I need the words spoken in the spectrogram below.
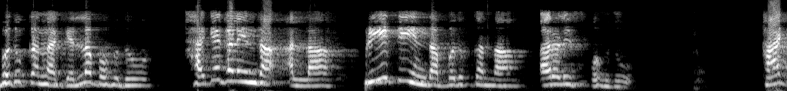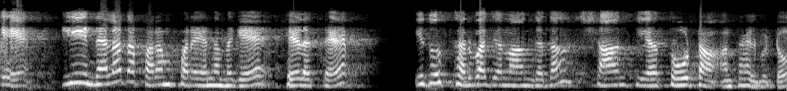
ಬದುಕನ್ನ ಗೆಲ್ಲಬಹುದು, ಹಗೆಗಳಿಂದ ಅಲ್ಲ, ಪ್ರೀತಿಯಿಂದ ಬದುಕನ್ನ ಅರಳಿಸಬಹುದು. ಹಾಗೆ ಈ ನೆಲದ ಪರಂಪರೆ ನಮಗೆ ಹೇಳುತ್ತೆ. ಇದು ಸರ್ವ ಜನಾಂಗದ ಶಾಂತಿಯ ತೋಟ ಅಂತ ಹೇಳ್ಬಿಟ್ಟು.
